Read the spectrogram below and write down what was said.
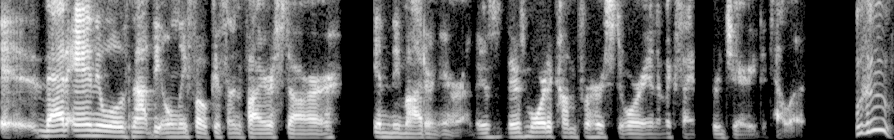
eh, that annual is not the only focus on firestar in the modern era. There's there's more to come for her story, and I'm excited for Gerry to tell it. Woohoo!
